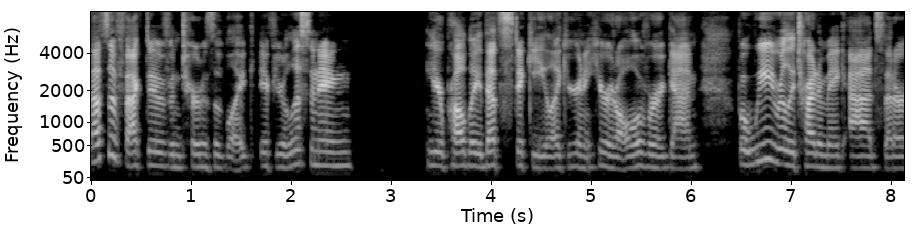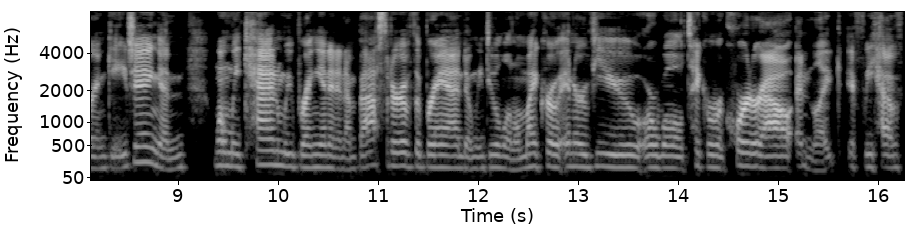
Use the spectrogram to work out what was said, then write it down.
that's effective in terms of like if you're listening you're probably that's sticky like you're going to hear it all over again. But we really try to make ads that are engaging and when we can we bring in an ambassador of the brand and we do a little micro interview or we'll take a recorder out and like if we have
